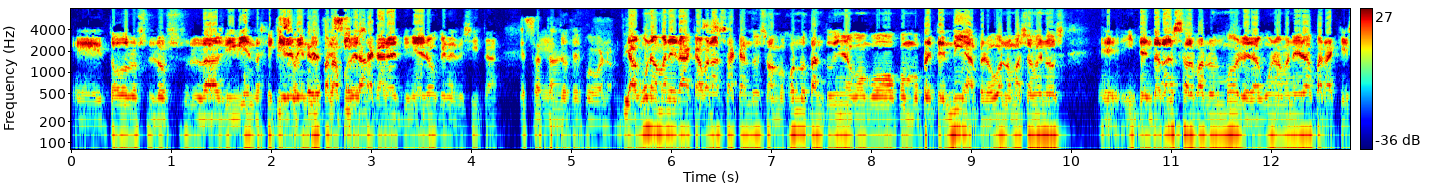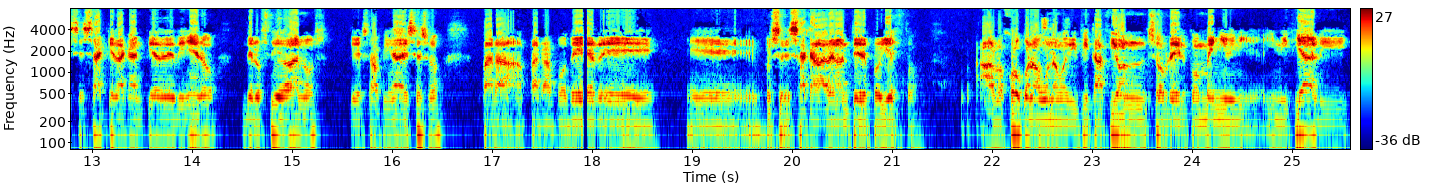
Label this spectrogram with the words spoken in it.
eh, todas los, las viviendas que quiere vender para poder sacar el dinero que necesita. entonces, pues bueno, de alguna manera acabarán sacando eso, a lo mejor no tanto dinero como, como pretendían, pero bueno, más o menos eh, intentarán salvar los muebles de alguna manera para que se saque la cantidad de dinero de los ciudadanos, que es, al final es eso, para, para poder eh, eh pues sacar adelante el proyecto. A lo mejor con alguna modificación sobre el convenio inicial y,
